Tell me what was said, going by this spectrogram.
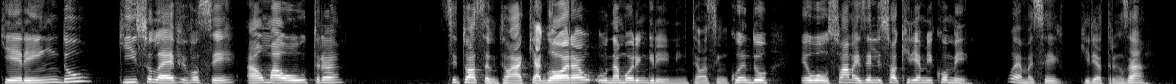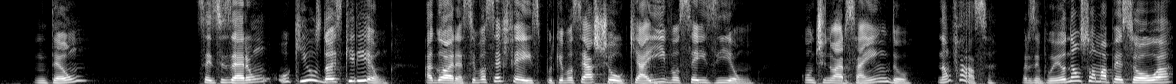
querendo que isso leve você a uma outra situação. Então, ah, que agora o namoro engrene. Então, assim, quando eu ouço, ah, mas ele só queria me comer. Ué, mas você queria transar? Então, vocês fizeram o que os dois queriam. Agora, se você fez porque você achou que aí vocês iam continuar saindo, não faça. Por exemplo, eu não sou uma pessoa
